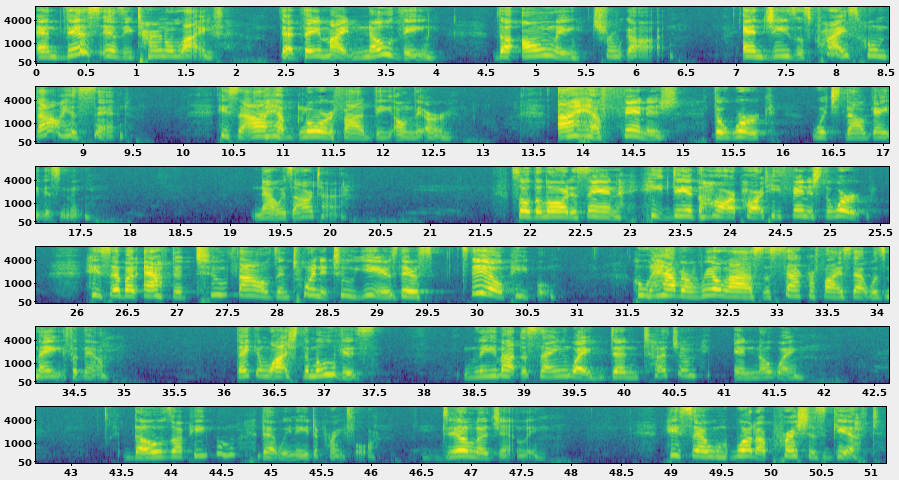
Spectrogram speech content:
And this is eternal life that they might know thee, the only true God, and Jesus Christ, whom thou hast sent. He said, I have glorified thee on the earth. I have finished the work which thou gavest me. Now it's our time. So the Lord is saying, He did the hard part, He finished the work. He said, but after 2022 years, there's still people who haven't realized the sacrifice that was made for them. They can watch the movies, leave out the same way, doesn't touch them in no way. Those are people that we need to pray for diligently. He said, What a precious gift!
